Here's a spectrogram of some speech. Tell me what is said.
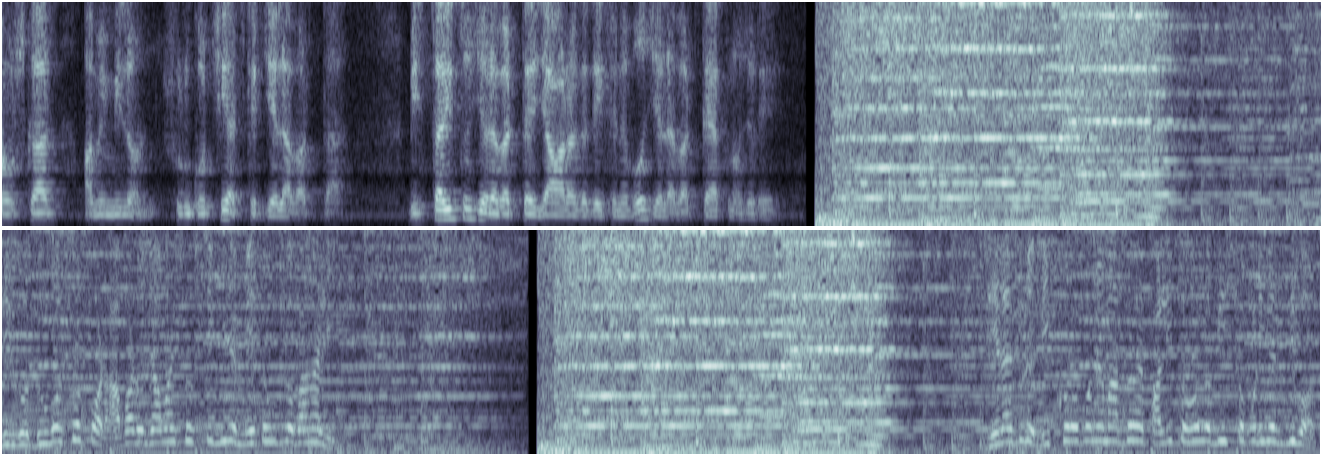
নমস্কার, আমি মিলন। শুরু করছি আজকের জেলা বার্তা বিস্তারিত জেলা বার্তায় যাওয়ার আগে দেখে নেব জেলা বার্তা এক নজরে। দীর্ঘ দুবছর পর আবারও জামাই ষষ্ঠী ঘিরে মেতে উঠল বাঙালি। জেলা জুড়ে বৃক্ষরোপণের মাধ্যমে পালিত হলো বিশ্ব পরিবেশ দিবস।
